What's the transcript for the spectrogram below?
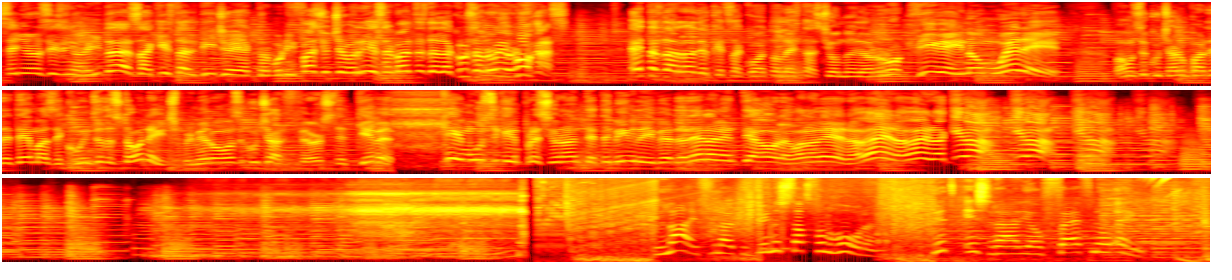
Señoras y señoritas. Aquí está el DJ Héctor Bonifacio Echeverría Cervantes de la Cruz Arroyo Rojas. Esta es la radio que sacó a toda la estación donde el rock vive y no muere. Vamos a escuchar un par de temas de Queens of the Stone Age. Primero vamos a escuchar First It Giveth. Qué música impresionante, temible y verdaderamente ahora. Van a ver, a ver, a ver. Aquí va, aquí va, aquí va, aquí va. Live vanuit de binnenstad van Horen. Dit is Radio 501.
